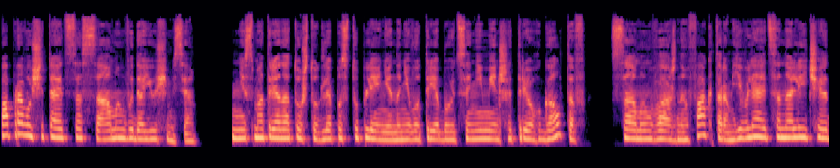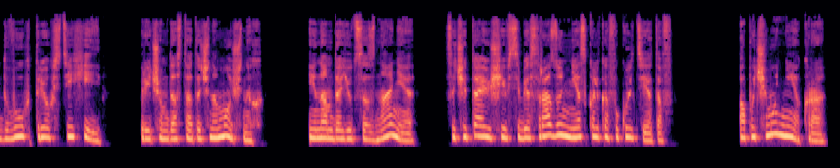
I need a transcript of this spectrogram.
по праву считается самым выдающимся. Несмотря на то, что для поступления на него требуется не меньше трех галтов, самым важным фактором является наличие двух-трех стихий, причем достаточно мощных, и нам даются знания, сочетающие в себе сразу несколько факультетов. «А почему некро?»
